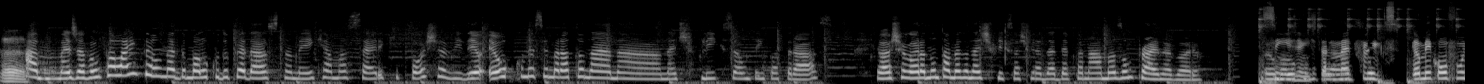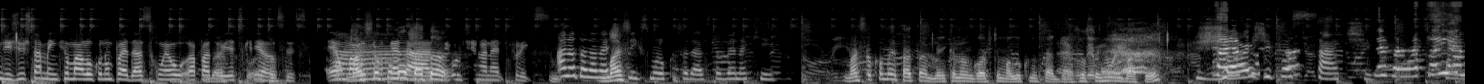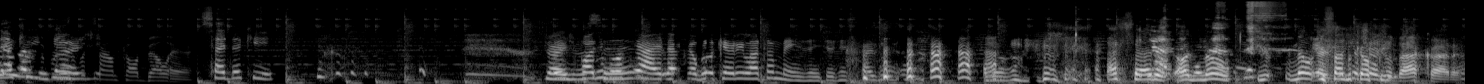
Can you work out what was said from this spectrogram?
É, Ah, mas já vamos falar então, né, do Maluco do Pedaço também, que é uma série que, poxa vida, eu, eu comecei a maratonar na Netflix há um tempo atrás. Eu acho que agora não tá mais na Netflix, acho que já deve estar na Amazon Prime agora. O Sim, Maluco gente, do tá no Pedaço. Netflix. Eu me confundi justamente o maluco num pedaço com eu, a patrulha e as Pedaço, crianças. É o Ah. maluco Mas se eu num pedaço, tá- continua na Netflix. Ah, não, tá na Mas- Netflix, Maluco do Pedaço, tô vendo aqui. mas se eu comentar também que eu não gosto de maluco no pedaço, É, vocês vão me bater? Jorge Fossati. Você vai apanhar, Sai né? Jorge. Sai daqui. Jorge, Vocês podem você... bloquear ele aqui. Eu bloqueio ele lá também, gente. A gente faz um. É sério, olha, não, e- não, e sabe o que é a te ajudar, cara.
